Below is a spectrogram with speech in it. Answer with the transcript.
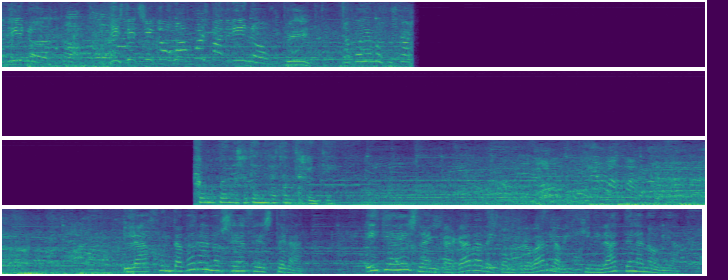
padrino. Este chico guapo, el padrino. Sí. No podíamos buscar. ¿Cómo podemos atender a tanta gente? La juntadora no se hace esperar. Ella es la encargada de comprobar la virginidad de la novia.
